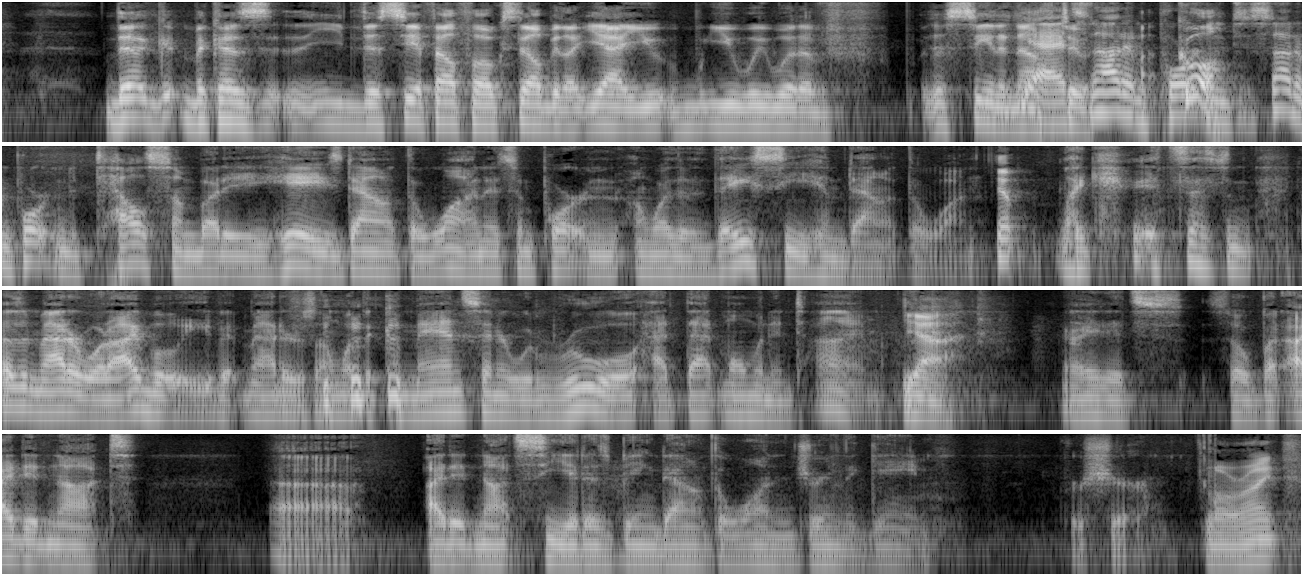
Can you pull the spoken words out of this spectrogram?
The, because the CFL folks, they'll be like, "Yeah, you, you, we would have seen enough." yeah, to it's not Uh, important. Cool. It's not important to tell somebody, "Hey, he's down at the one." It's important on whether they see him down at the one. Yep. Like it doesn't doesn't matter what I believe. It matters on what the command center would rule at that moment in time. Yeah. Right. It's so, but I did not. Uh, I did not see it as being down at the one during the game, for sure. All right.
